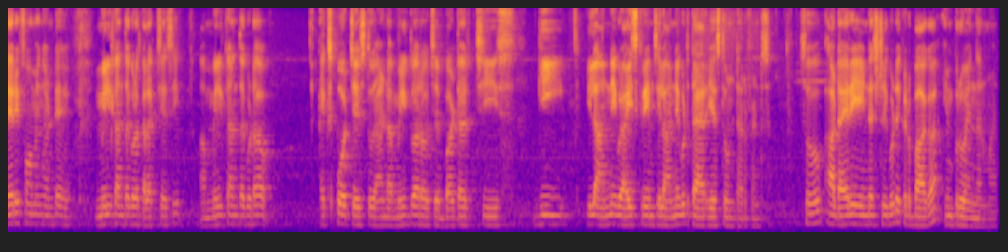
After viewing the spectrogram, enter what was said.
డైరీ ఫార్మింగ్ అంటే మిల్క్ అంతా కూడా కలెక్ట్ చేసి ఆ మిల్క్ అంతా కూడా ఎక్స్పోర్ట్ చేస్తూ అండ్ ఆ మిల్క్ ద్వారా వచ్చే బటర్ చీజ్ గీ ఇలా అన్నీ కూడా ఐస్ క్రీమ్స్ ఇలా అన్నీ కూడా తయారు చేస్తూ ఉంటారు ఫ్రెండ్స్. సో ఆ డైరీ ఇండస్ట్రీ కూడా ఇక్కడ బాగా ఇంప్రూవ్ అయిందనమాట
